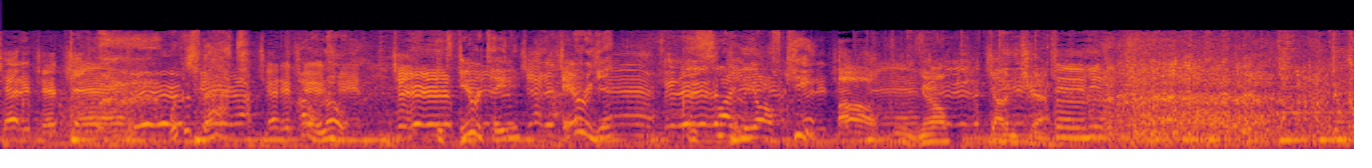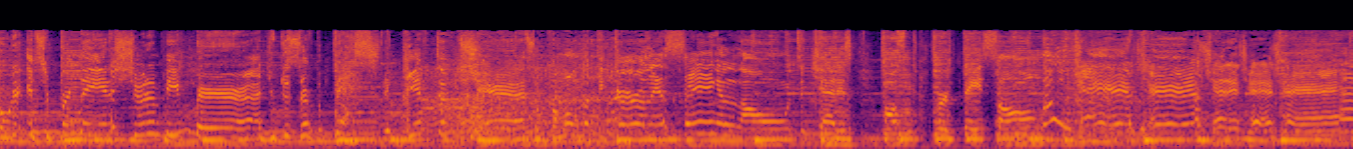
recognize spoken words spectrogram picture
What is that? I don't know. It's irritating, arrogant, and slightly off key. Oh, mm, you know, gotta be Chad. Mm-hmm. Dakota, it's your birthday and it shouldn't be bad. You deserve the best, the gift of Chad. So come on, lucky girl, and sing along to Chad's awesome birthday song. Woo! Chad, Chad, Chad, Chad, Chad.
